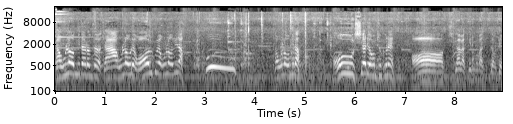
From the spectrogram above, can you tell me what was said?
자 올라옵니다 여러분들. 자 올라오래. 어이구야 올라옵니다. 후. 자 올라옵니다. 어우 씨알이 엄청 크네. 어 기가 막히는구만 기가 막혀.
